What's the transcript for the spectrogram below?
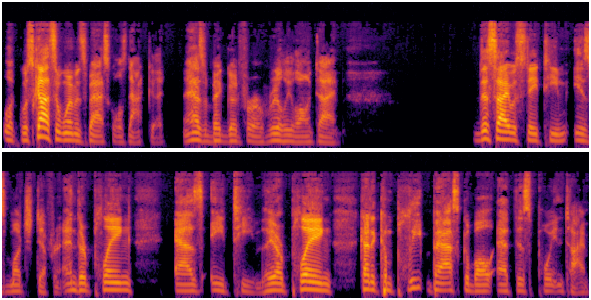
Look, Wisconsin women's basketball is not good. It hasn't been good for a really long time. This Iowa State team is much different, and they're playing as a team. They are playing kind of complete basketball at this point in time.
